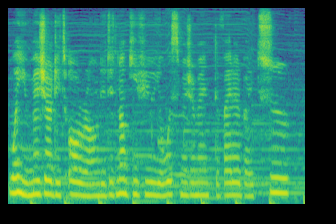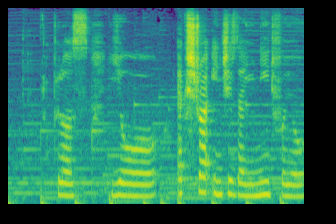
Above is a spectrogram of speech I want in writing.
when you measured it all around it did not give you your waist measurement divided by 2 plus your extra inches that you need for your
